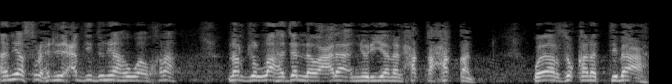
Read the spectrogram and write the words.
أن يصلح للعبد دنياه وأخراه؟ نرجو الله جل وعلا أن يرينا الحق حقا ويرزقنا اتباعه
